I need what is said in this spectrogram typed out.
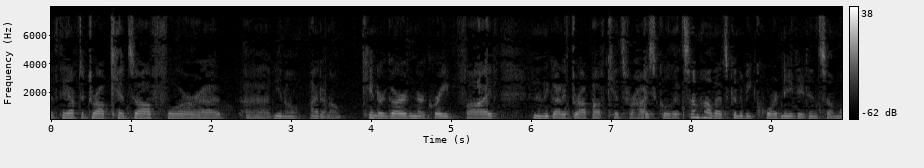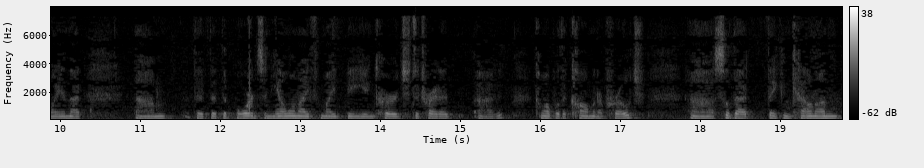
if they have to drop kids off for, uh, you know, I don't know, kindergarten or grade five, and then they got to drop off kids for high school, that somehow that's going to be coordinated in some way, and that, um, that, that the boards in Yellowknife might be encouraged to try to uh, come up with a common approach, uh, so that they can count on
